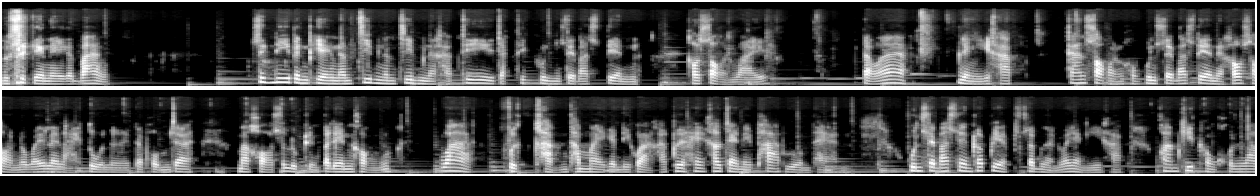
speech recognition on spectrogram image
รู้สึกยังไงกันบ้าง ซึ่งนี่เป็นเพียงน้ำจิ้มน้ำจิ้มนะครับ ที่จากที่คุณเซบาสเตียนเขาสอนไว้ แต่ว่าอย่างนี้ครับ การสอนของคุณเซบาสเตียนเนี่ยเขาสอนเอาไว้หลาย ๆ ตัวเลย แต่ผมจะมาขอสรุปถึงประเด็นของว่าฝึกขำทำไมกันดีกว่าครับ เพื่อให้เข้าใจในภาพรวมแทน คุณเซบาสเตียนเขาเปรียบเสมือนว่าอย่างนี้ครับ ความคิดของคนเรา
